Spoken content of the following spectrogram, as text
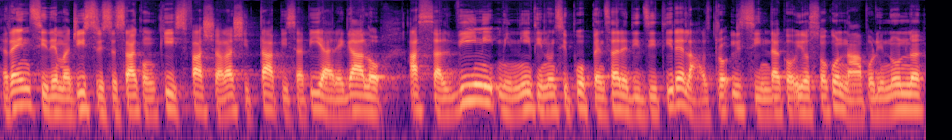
Renzi De Magistris sa con chi sfascia la città, Pisapia regalo a Salvini, Minniti non si può pensare di zittire l'altro, il sindaco io sto con Napoli, non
